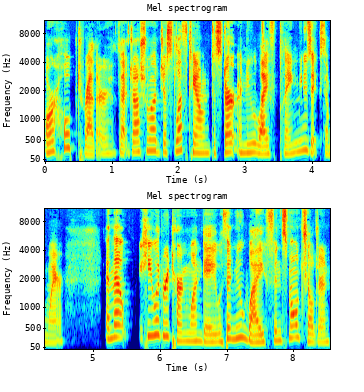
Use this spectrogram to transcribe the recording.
or hoped rather, that Joshua just left town to start a new life playing music somewhere, and that he would return one day with a new wife and small children.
